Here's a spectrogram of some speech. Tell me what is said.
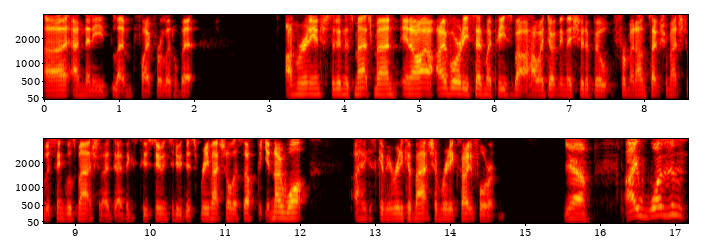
uh, and then he let him fight for a little bit. I'm really interested in this match, man. You know, I, have already said my piece about how I don't think they should have built from an unsanctioned match to a singles match, and I, I, think it's too soon to do this rematch and all that stuff. But you know what? I think it's gonna be a really good match. I'm really excited for it. Yeah, I wasn't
